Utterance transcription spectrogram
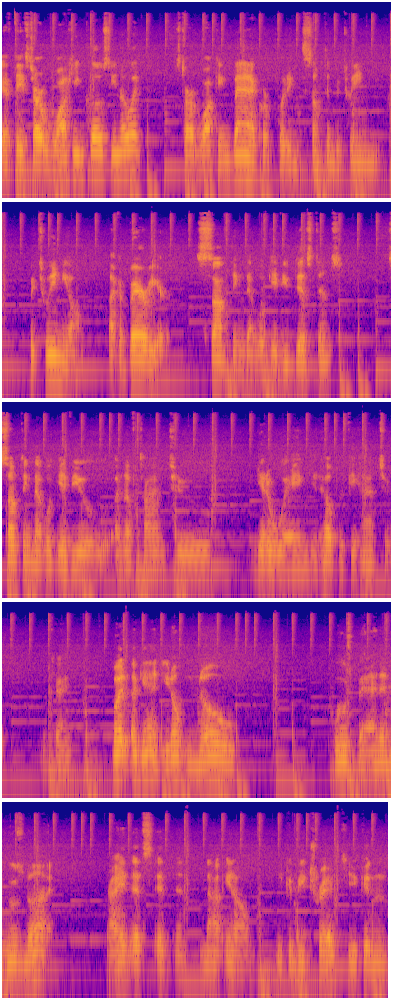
If they start walking close, you know what? Start walking back or putting something between between y'all, like a barrier, something that will give you distance, something that will give you enough time to get away and get help if you had to. Okay? But again, you don't know who's bad and who's not. Right? It's it, it not you know, you can be tricked, you can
